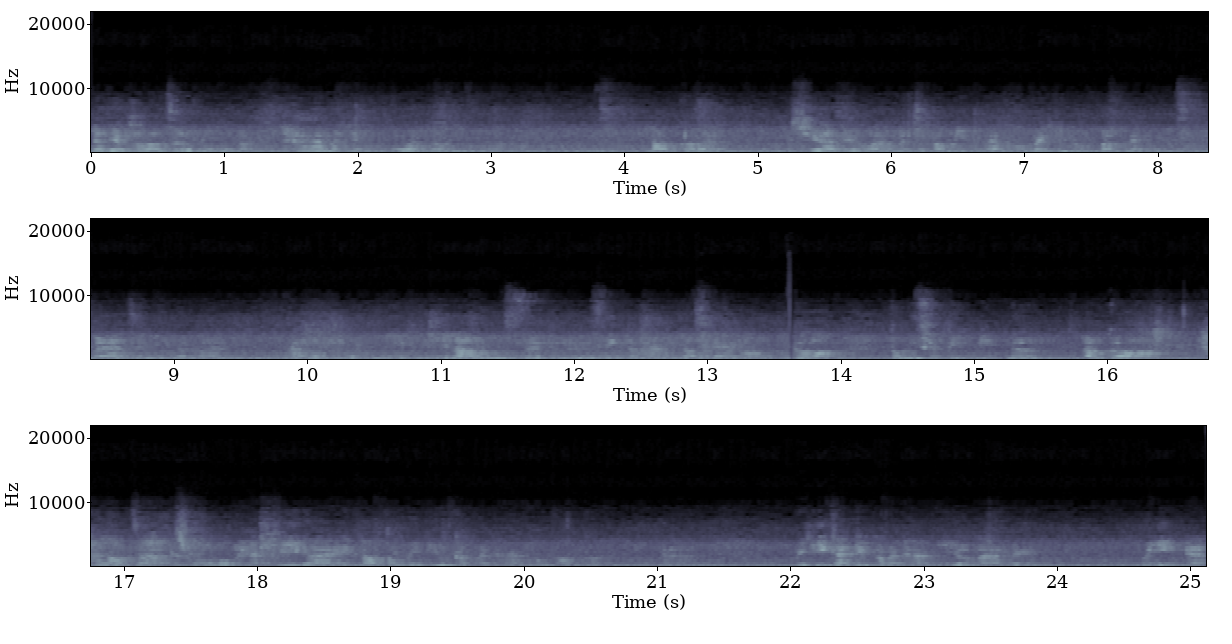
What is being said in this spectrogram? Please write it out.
แล้วเดี๋ยวพอเราเจอลูกอะถ้ามันยังกวนเราอยู่เราก็เชื่อเลยว่ามันจะต้องมีแผนออกไปที่รูปบางแบบมันอาจจะมีแบบว่าอารมณ์หงุดหงิดที่เรารู้สึกหรือสิ่งต่างๆที่เราแสดงออก ก็ ต้องมีสตินิดนึง แล้วก็ถ้าเราจะโชว์แฮปปี้ได้ เราต้องไปดิวกับปัญหาของเราก่อนนะวิธีการดิวกับปัญหามีเยอะมากเลย ผู้หญิงเนี่ย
